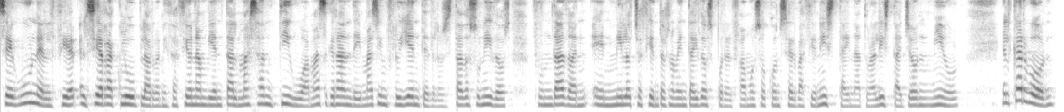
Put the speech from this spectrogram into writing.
Según el, Sierra Club, la organización ambiental más antigua, más grande y más influyente de los Estados Unidos, fundada en, en 1892 por el famoso conservacionista y naturalista John Muir, el carbón,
